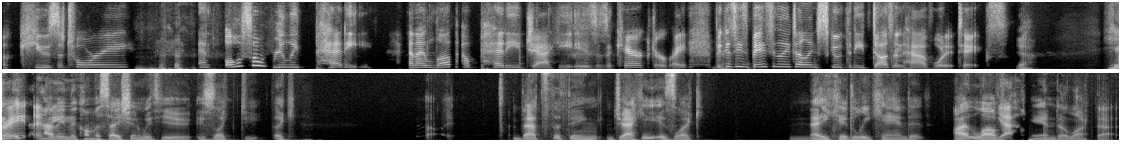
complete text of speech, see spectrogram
accusatory and also really petty. And I love how petty Jackie is as a character, right? Because he's basically telling Scoot that he doesn't have what it takes. him Right? having the conversation with you is like, do you, like, uh, that's the thing. Jackie is like nakedly candid. I love Yeah. candor like that.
